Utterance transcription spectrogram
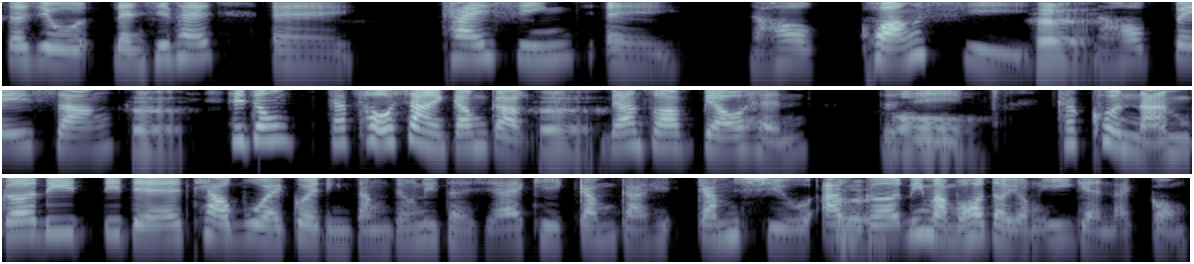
就是有练习篇，诶，开心，诶，然后狂喜，然后悲伤，迄种较抽象的感觉，要安怎表现，就是较困难。毋过你你伫跳舞的过程当中，你就是爱去感觉、去感受，啊，毋过你嘛无法度用语言来讲。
